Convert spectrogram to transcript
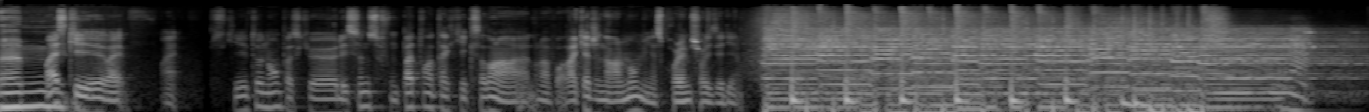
Euh, Ouais, ce qui est, ouais, ouais. Ce qui est étonnant parce que les Suns se font pas tant attaquer que ça dans la, dans la raquette généralement, mais il y a ce problème sur les ailiers. hein.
